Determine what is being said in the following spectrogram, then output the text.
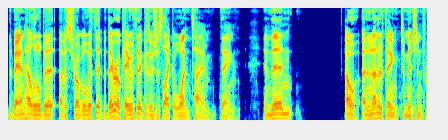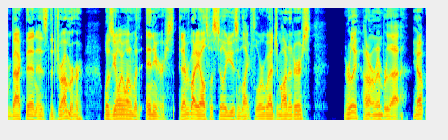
The band had a little bit of a struggle with it, but they were okay with it because it was just like a one-time thing. And then oh, and another thing to mention from back then is the drummer was the only one with in-ears and everybody else was still using like floor wedge monitors. Really? I don't remember that. Yep.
